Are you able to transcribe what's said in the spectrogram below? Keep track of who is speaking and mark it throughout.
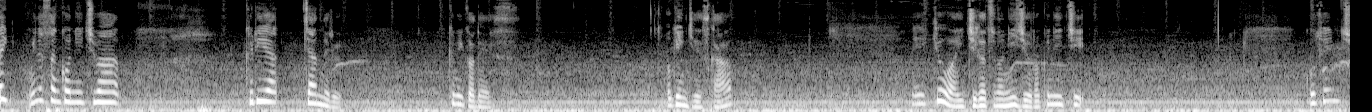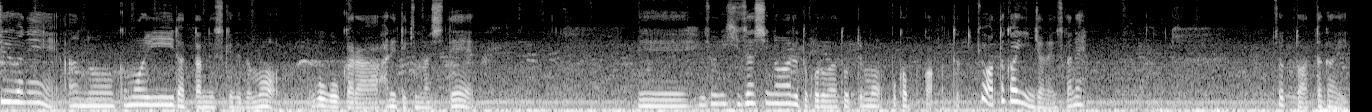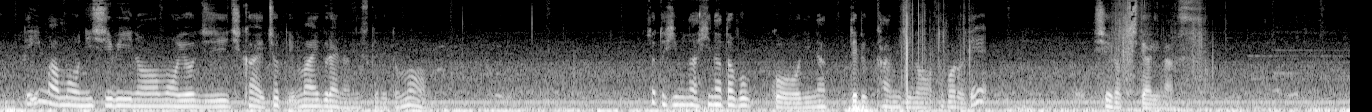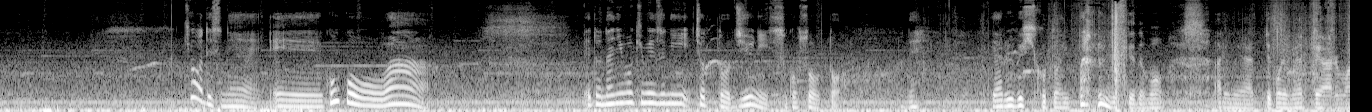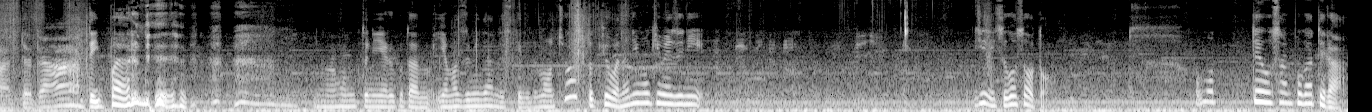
Speaker 1: はい皆さんこんにちは。クリアチャンネル久美子です。お元気ですか、えー、今日は1月の26日。午前中はねあの曇りだったんですけれども午後から晴れてきましてえー、非常に日差しのあるところはとってもポカポカ。今日暖かいんじゃないですかね。ちょっと暖かいで今もう西日のもう4時近いちょっと前ぐらいなんですけれどもちょっとひな日向ぼっこになってる感じのところで収録しております。今日はですね、えー、午後は、えっと、何も決めずにちょっと自由に過ごそうとねやるべきことはいっぱいあるんですけどもあれもやってこれもやってあれもやってガーンっていっぱいあるんでまあ本当にやることは山積みなんですけれどもちょっと今日は何も決めずに自由に過ごそうと思ってお散歩がてら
